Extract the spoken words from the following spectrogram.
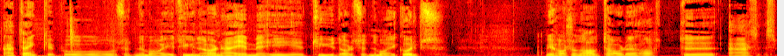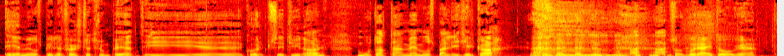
Jeg tenker på 17. mai i Tydalen. Jeg er med i Tydal 17. mai-korps. Vi har sånn avtale at eh, jeg er med og spiller førstetrompet i eh, korpset i Tydalen, mot at de er med og spiller i kirka. Så går jeg i toget.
